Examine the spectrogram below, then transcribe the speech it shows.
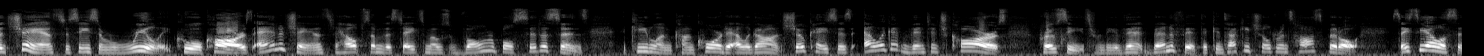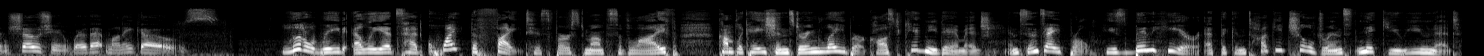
the chance to see some really cool cars and a chance to help some of the state's most vulnerable citizens. The Keeneland Concours d'Elegance showcases elegant vintage cars. Proceeds from the event benefit the Kentucky Children's Hospital. Stacey Ellison shows you where that money goes. Little Reed Elliott's had quite the fight his first months of life. Complications during labor caused kidney damage, and since April, he's been here at the Kentucky Children's NICU unit.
